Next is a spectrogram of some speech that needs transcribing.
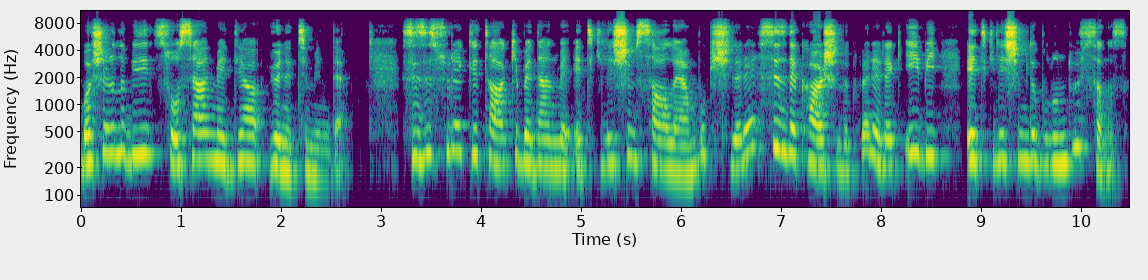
Başarılı bir sosyal medya yönetiminde sizi sürekli takip eden ve etkileşim sağlayan bu kişilere siz de karşılık vererek iyi bir etkileşimde bulunduysanız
